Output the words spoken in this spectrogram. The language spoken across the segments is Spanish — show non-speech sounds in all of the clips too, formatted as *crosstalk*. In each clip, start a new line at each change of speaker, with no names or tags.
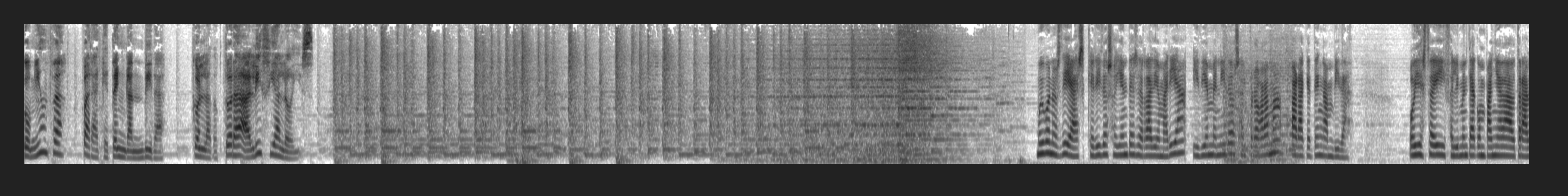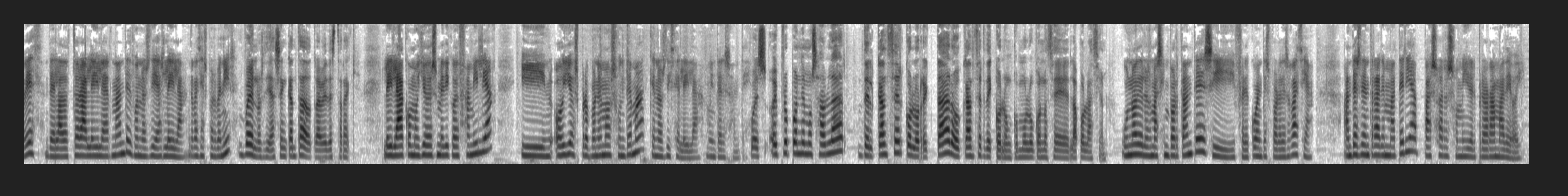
Comienza para que tengan vida con la doctora Alicia Lois.
Muy buenos días, queridos oyentes de Radio María, y bienvenidos al programa Para que tengan vida. Hoy estoy felizmente acompañada otra vez de la doctora Leila Hernández. Buenos días, Leila. Gracias por venir.
Buenos días, encantada otra vez de estar aquí.
Leila, como yo, es médico de familia y hoy os proponemos un tema que nos dice Leila, muy interesante.
Pues hoy proponemos hablar del cáncer colorectal o cáncer de colon, como lo conoce la población.
Uno de los más importantes y frecuentes, por desgracia. Antes de entrar en materia, paso a resumir el programa de hoy.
